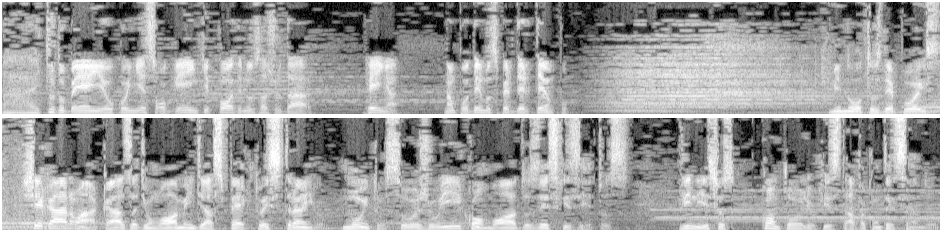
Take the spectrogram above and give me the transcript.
Ai, tudo bem, eu conheço alguém que pode nos ajudar. Venha, não podemos perder tempo. Minutos depois, chegaram à casa de um homem de aspecto estranho, muito sujo e com modos esquisitos. Vinícius contou-lhe o que estava acontecendo.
